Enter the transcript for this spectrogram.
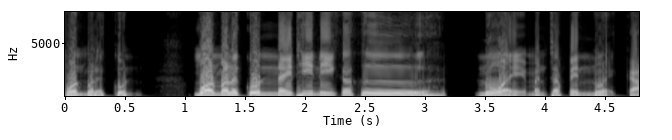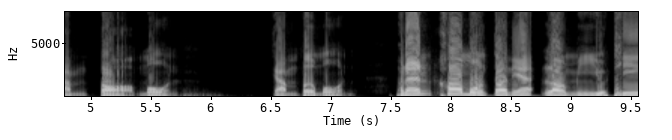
มวลโมเลกุล มวลโมเลกุลในที่นี้ก็คือหน่วยมันจะเป็นหน่วยกรัมต่อโมล กรัมเปอร์โมล เพราะฉะนั้นข้อมูลตอนนี้เรามีอยู่ที่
